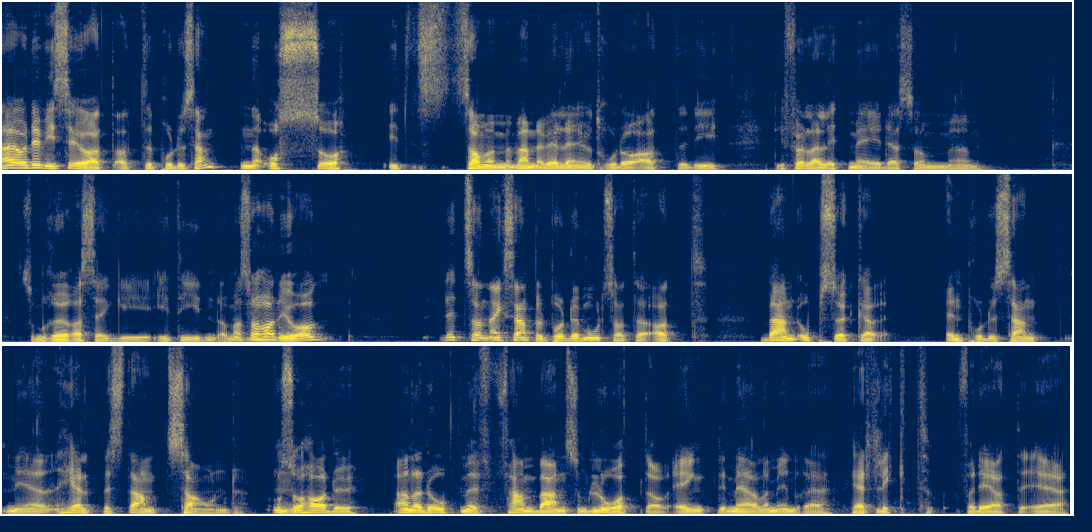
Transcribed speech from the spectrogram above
Nei, og det viser jo at, at produsentene også, i, sammen med bandet, vil en jo tro da, at de, de følger litt med i det som, eh, som rører seg i, i tiden. Da. Men så har de òg litt sånn eksempel på det motsatte, at band oppsøker en produsent med en helt bestemt sound, og så har du ender det opp med fem band som låter egentlig mer eller mindre helt likt, fordi at det er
